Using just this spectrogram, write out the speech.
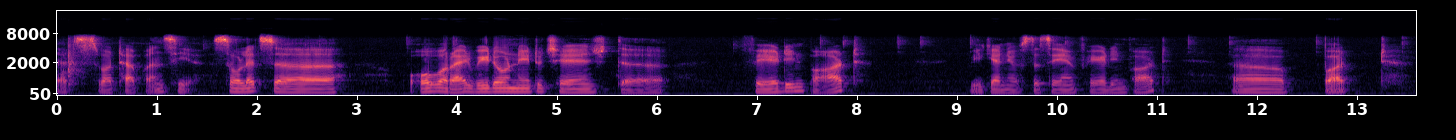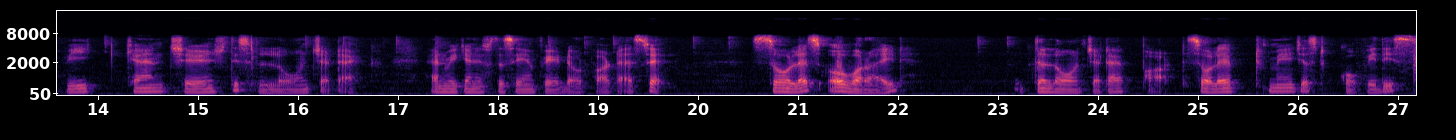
that's what happens here. So let's uh, override. We don't need to change the fade in part. We can use the same fade in part. Uh, but we can change this launch attack. And we can use the same fade out part as well. So let's override the launch attack part. So let me just copy this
